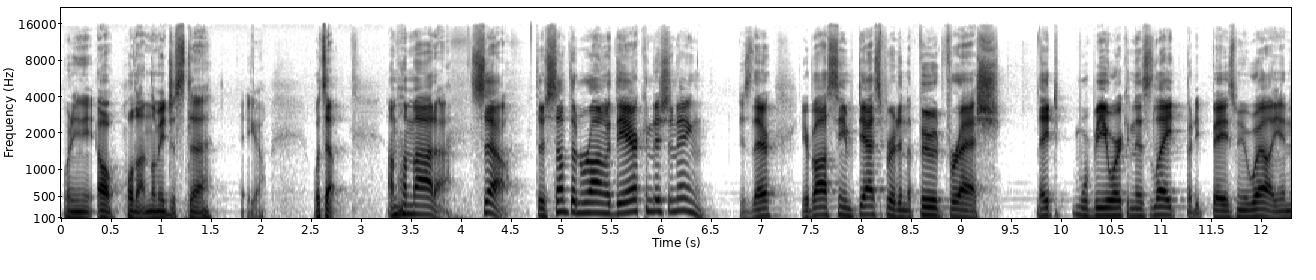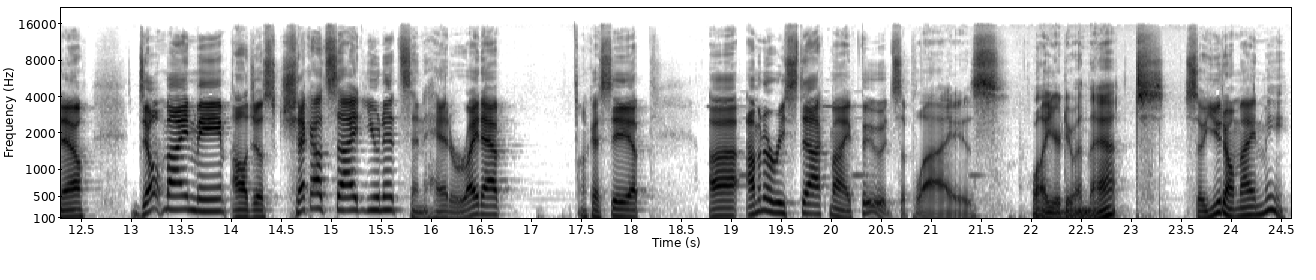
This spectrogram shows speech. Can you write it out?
What do you need? Oh, hold on. Let me just. Uh, there you go. What's up? I'm Hamada. So, there's something wrong with the air conditioning. Is there? Your boss seemed desperate and the food fresh. They will be working this late, but he pays me well, you know? Don't mind me. I'll just check outside units and head right out. Okay, see ya. Uh, I'm going to restock my food supplies while you're doing that. So you don't mind me.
